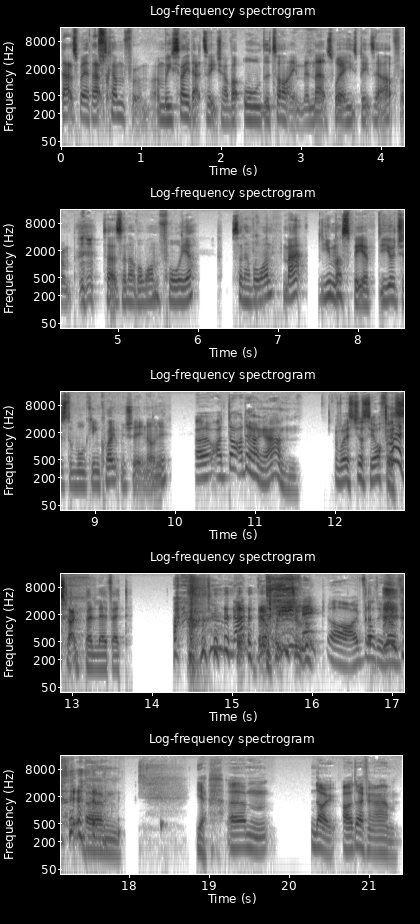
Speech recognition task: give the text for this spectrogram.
That's where that's come from, and we say that to each other all the time, and that's where he's picked it up from. so that's another one for you. That's another one. Matt, you must be a. You're just a walking quote machine, aren't you? Uh, I don't. I don't think I am. Well, it's just the office. I don't believe it. do not believe it. Oh, I bloody love. Um, yeah. Um, no, I don't think I am.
